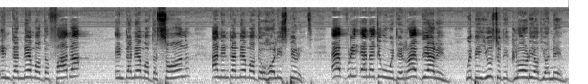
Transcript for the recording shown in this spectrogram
in the name of the Father, in the name of the Son, and in the name of the Holy Spirit. Every energy we will derive therein will be used to the glory of your name.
